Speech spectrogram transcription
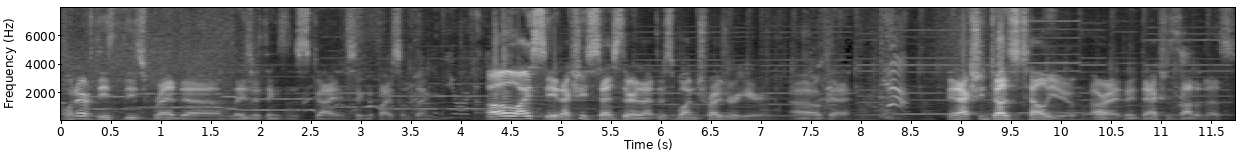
I wonder if these, these red uh, laser things in the sky signify something. Of yours here. Oh, I see. It actually says there that there's one treasure here. Oh, okay. Yeah. It actually does tell you. Alright, they, they actually thought of this.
